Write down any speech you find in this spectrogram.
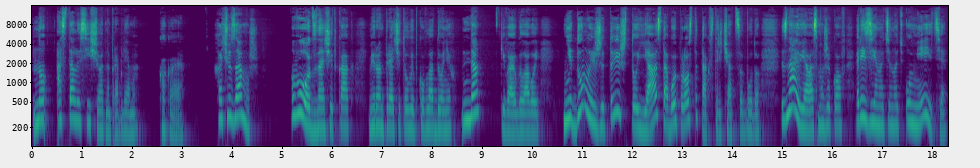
Но осталась еще одна проблема. «Какая?» «Хочу замуж». «Вот, значит, как!» – Мирон прячет улыбку в ладонях. «Да», – киваю головой. «Не думаешь же ты, что я с тобой просто так встречаться буду? Знаю я вас, мужиков, резину тянуть умеете,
